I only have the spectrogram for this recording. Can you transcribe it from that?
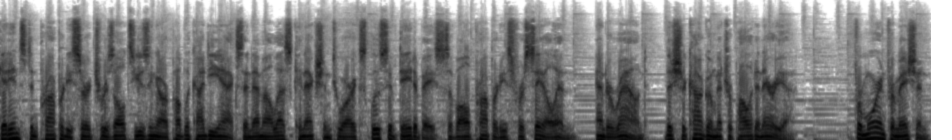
Get instant property search results using our public IDX and MLS connection to our exclusive database of all properties for sale in, and around, the Chicago metropolitan area. For more information,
